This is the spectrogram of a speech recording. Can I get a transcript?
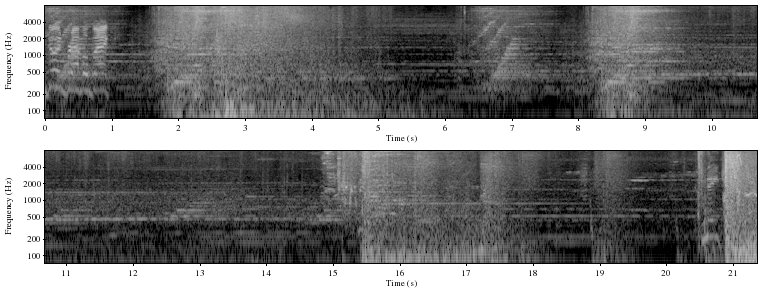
good, Brambleback. I'm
